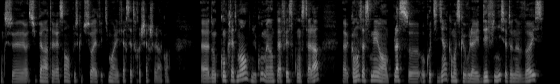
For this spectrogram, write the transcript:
Donc, c'est super intéressant, en plus, que tu sois effectivement allé faire cette recherche-là, quoi. Euh, donc, concrètement, du coup, maintenant que tu as fait ce constat-là, euh, comment ça se met en place au quotidien? Comment est-ce que vous l'avez défini, ce tone of voice?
